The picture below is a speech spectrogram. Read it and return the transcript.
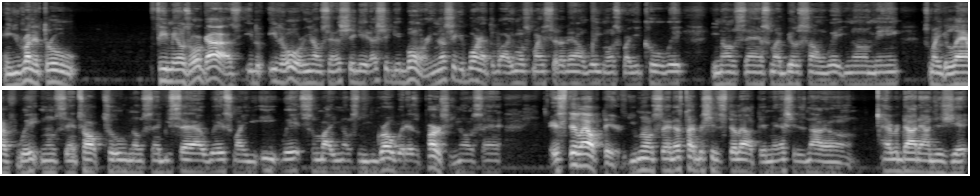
and you running through females or guys, either either or, you know what I'm saying? That shit get that shit get boring. You know, that shit get boring after a while. You want somebody to settle down with, you want somebody get cool with, you know what I'm saying? Somebody build something with, you know what I mean? Somebody you can laugh with, you know what I'm saying? Talk to, you know what I'm saying? Be sad with, somebody you eat with, somebody, you know what I'm saying, you can grow with as a person, you know what I'm saying? It's still out there. You know what I'm saying? That type of shit is still out there, man. That shit is not um haven't died down just yet.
